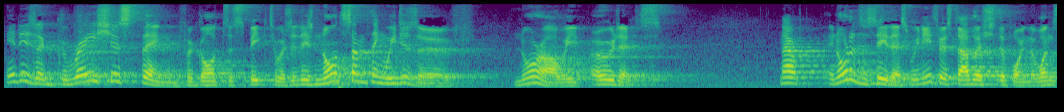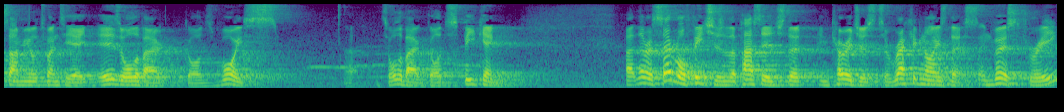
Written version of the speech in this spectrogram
It is a gracious thing for God to speak to us. It is not something we deserve, nor are we owed it. Now, in order to see this, we need to establish the point that 1 Samuel 28 is all about God's voice. Uh, it's all about God speaking. Uh, there are several features of the passage that encourage us to recognize this. In verse 3,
